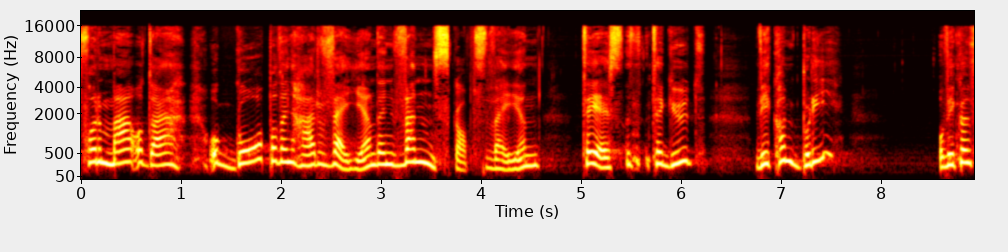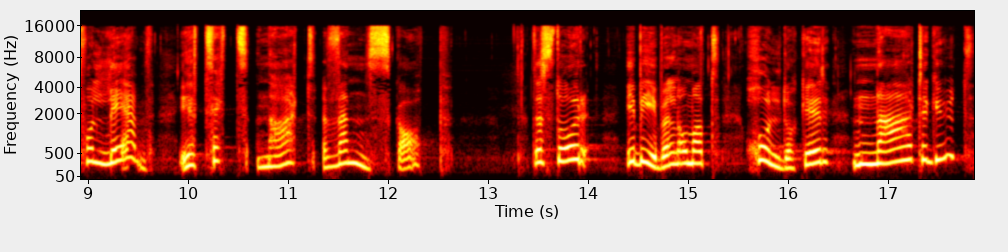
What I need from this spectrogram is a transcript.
for meg og deg å gå på denne veien, den vennskapsveien til, til Gud. Vi kan bli, og vi kan få leve i et tett, nært vennskap. Det står i Bibelen om at hold dere nær til Gud,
